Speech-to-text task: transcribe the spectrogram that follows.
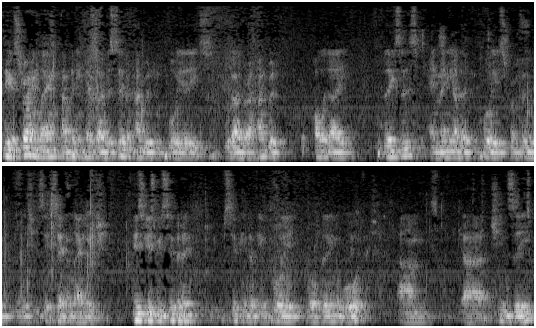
The Australian Lamb Company has over 700 employees with over 100 holiday visas and many other employees from whom English is their second language. This year's recipient, recipient of the Employee Wellbeing Award, um, uh, Chinzi,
